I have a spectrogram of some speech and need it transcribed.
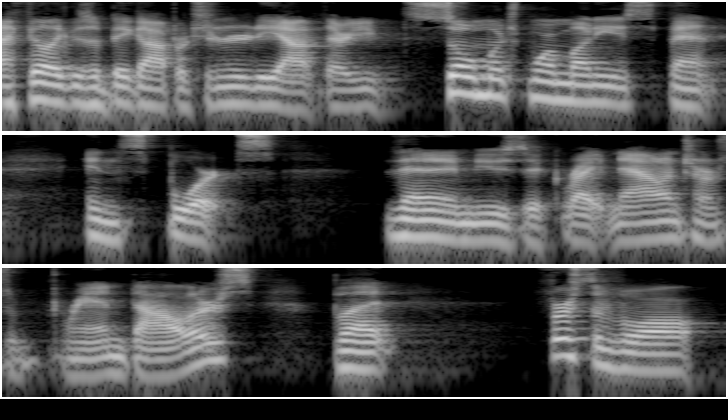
I feel like there's a big opportunity out there. You, so much more money is spent in sports than in music right now in terms of brand dollars. But first of all,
